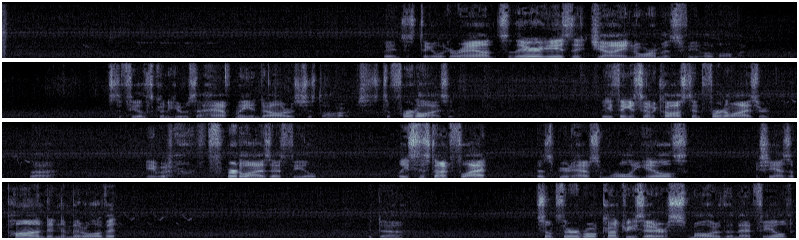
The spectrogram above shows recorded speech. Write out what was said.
And just take a look around. So there is the ginormous field. Oh my! It's the field that's going to give us a half million dollars just to just to fertilize it. What do you think it's going to cost in fertilizer? To, uh, able to fertilize that field. At least it's not flat. Does appear to have some rolling hills. Actually has a pond in the middle of it. it uh, some third world countries that are smaller than that field.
